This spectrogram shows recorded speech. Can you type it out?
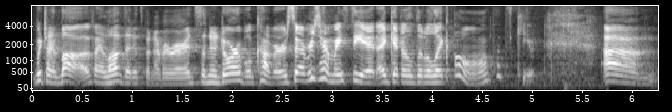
which I love. I love that it's been everywhere. It's an adorable cover. So every time I see it, I get a little like, oh, that's cute. Um,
